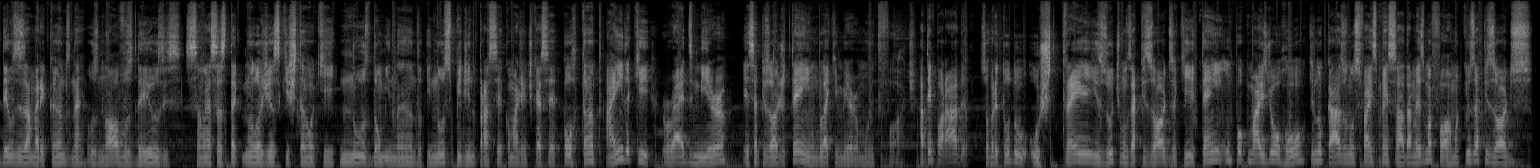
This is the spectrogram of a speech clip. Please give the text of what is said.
Deuses Americanos, né? Os novos deuses são essas tecnologias que estão aqui nos dominando e nos pedindo para ser como a gente quer ser. Portanto, ainda que Red Mirror esse episódio tem um Black Mirror muito forte. A temporada, sobretudo os três últimos episódios aqui, tem um pouco mais de horror, que no caso nos faz pensar da mesma forma que os episódios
